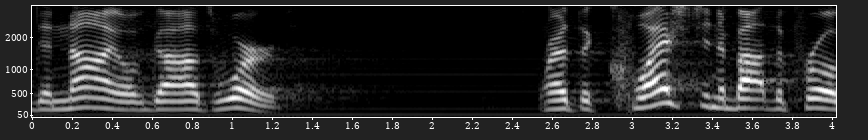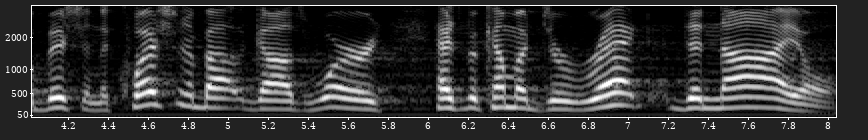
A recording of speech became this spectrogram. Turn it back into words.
denial of God's word. Right, the question about the prohibition, the question about God's word has become a direct denial.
